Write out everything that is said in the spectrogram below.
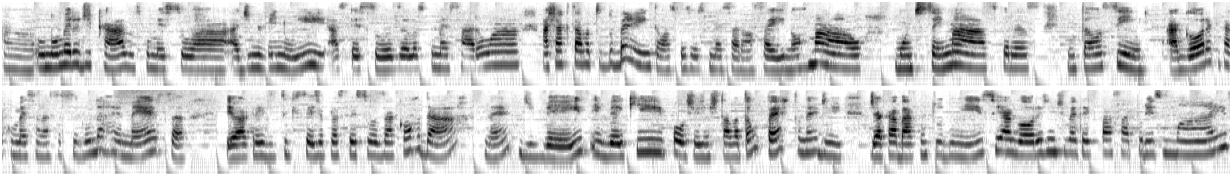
a, o número de casos começou a, a, diminuir, as pessoas elas começaram a achar que estava tudo bem. Então as pessoas começaram a sair normal, muitos sem máscaras. Então, assim, agora que está começando essa segunda remessa, eu acredito que seja para as pessoas acordar, né, de vez e ver que, poxa, a gente estava tão perto, né, de, de acabar com tudo isso e agora a gente vai ter que passar por isso mais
